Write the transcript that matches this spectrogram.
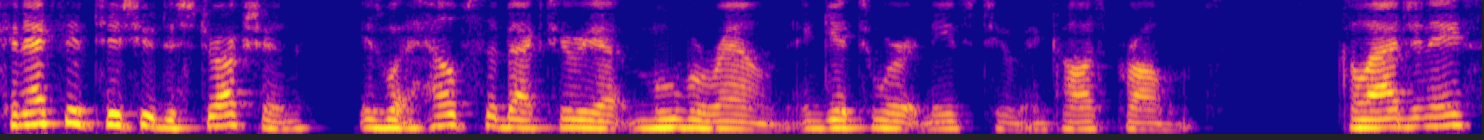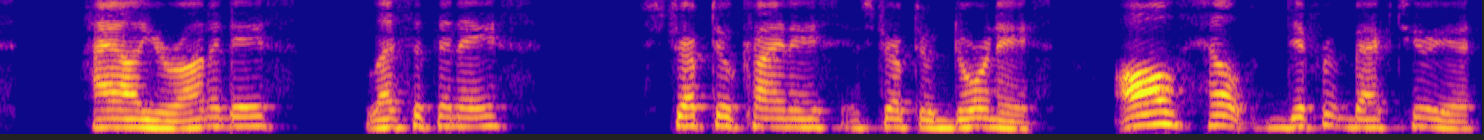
Connective tissue destruction is what helps the bacteria move around and get to where it needs to and cause problems. Collagenase, hyaluronidase, lecithinase, streptokinase, and streptodornase all help different bacteria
